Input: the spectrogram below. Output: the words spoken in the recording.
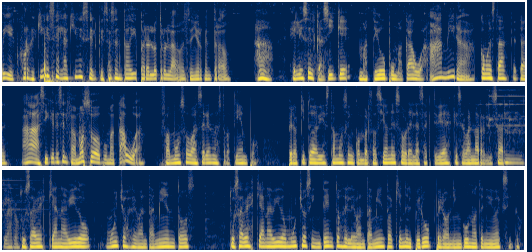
Oye, Jorge, ¿quién es él? ¿A quién es el que está sentado ahí para el otro lado? El señor que ha entrado. Ah, él es el cacique Mateo Pumacagua. Ah, mira. ¿Cómo está? ¿Qué tal? Ah, así que eres el famoso Pumacagua. Famoso va a ser en nuestro tiempo, pero aquí todavía estamos en conversaciones sobre las actividades que se van a realizar. Mm, claro. Tú sabes que han habido muchos levantamientos, tú sabes que han habido muchos intentos de levantamiento aquí en el Perú, pero ninguno ha tenido éxito.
